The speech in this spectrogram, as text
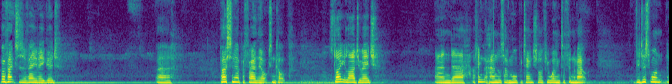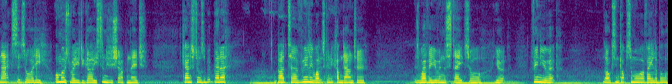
Both axes are very, very good. Uh, personally, I prefer the Ochsenkopf. Slightly larger edge, and uh, I think the handles have more potential if you're willing to thin them out. If you just want an axe that's already almost ready to go, you still need to sharpen the edge. Council Tool's a bit better, but uh, really what it's going to come down to is whether you're in the States or Europe. If in Europe, the Ochsenkopfs are more available.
